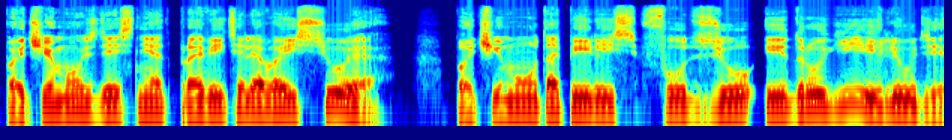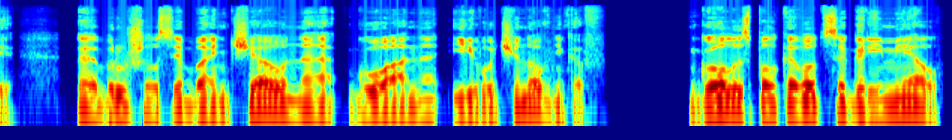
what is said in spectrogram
Почему здесь нет правителя Вэйсюя? Почему утопились Фудзю и другие люди? Обрушился Банчао на Гуана и его чиновников. Голос полководца гремел,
